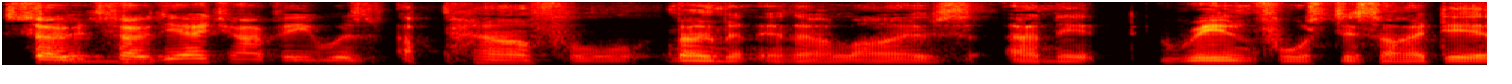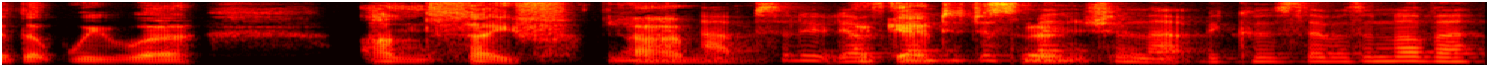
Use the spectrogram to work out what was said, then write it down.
So, so hmm. the HIV was a powerful moment in our lives, and it reinforced this idea that we were unsafe. Yeah, um, absolutely. I was again, going to just so, mention that because there was another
